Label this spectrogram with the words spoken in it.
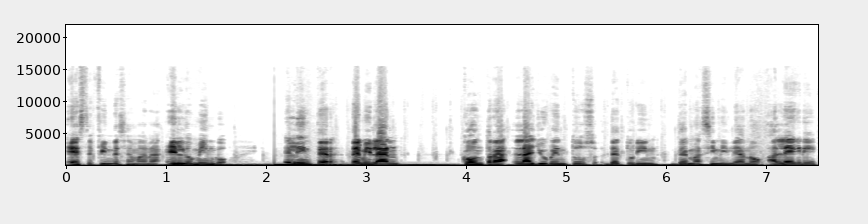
este fin de semana. El domingo el Inter de Milán contra la Juventus de Turín de Massimiliano Allegri.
